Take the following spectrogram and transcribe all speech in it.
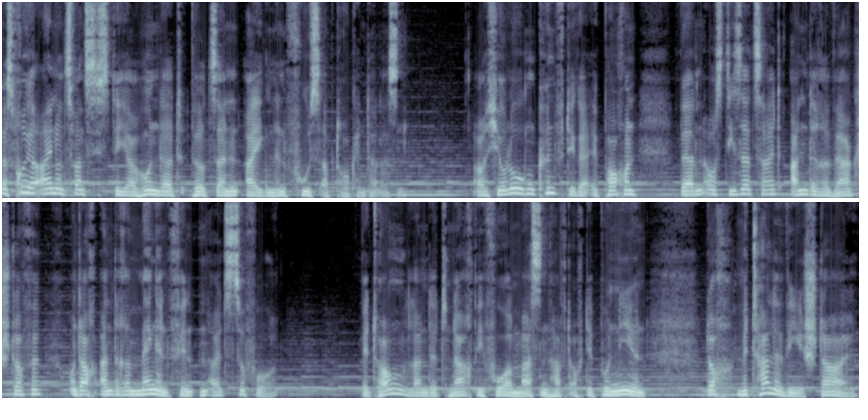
Das frühe 21. Jahrhundert wird seinen eigenen Fußabdruck hinterlassen. Archäologen künftiger Epochen werden aus dieser Zeit andere Werkstoffe und auch andere Mengen finden als zuvor. Beton landet nach wie vor massenhaft auf Deponien, doch Metalle wie Stahl,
